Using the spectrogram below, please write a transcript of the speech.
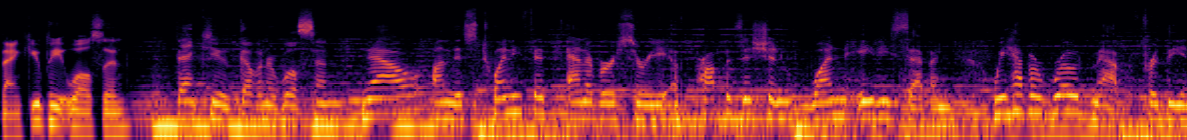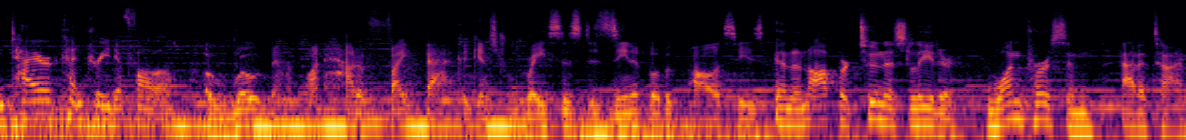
Thank you, Pete Wilson. Thank you, Governor Wilson. Now, on this 25th anniversary of Proposition 187, we have a roadmap for the entire country to follow. A roadmap on how to fight back against racist, xenophobic policies. And an opportunist leader, one person at a time.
